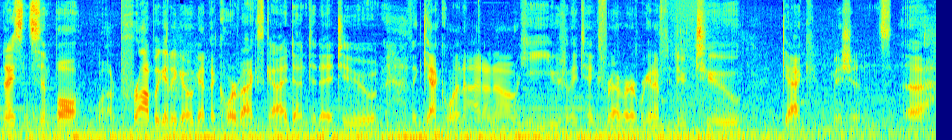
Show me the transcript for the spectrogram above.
Nice and simple. We're probably going to go get the Korvax guy done today, too. The Gek one, I don't know. He usually takes forever. We're going to have to do two Gek missions. Ugh.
